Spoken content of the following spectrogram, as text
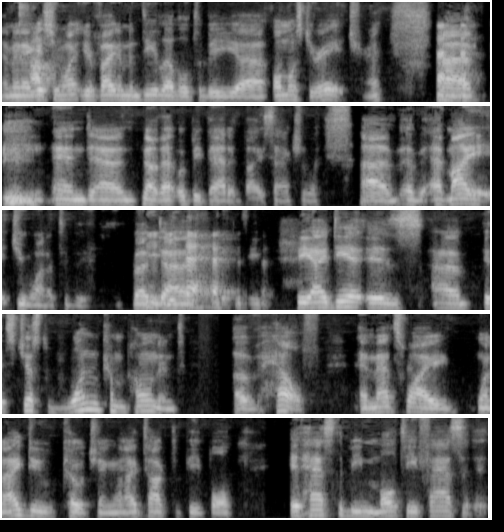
I mean, I guess you want your vitamin D level to be uh, almost your age, right? Uh, and uh, no, that would be bad advice, actually. Uh, at my age, you want it to be. But uh, yes. the, the, idea is um, it's just one component of health. And that's why when I do coaching, when I talk to people, it has to be multifaceted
